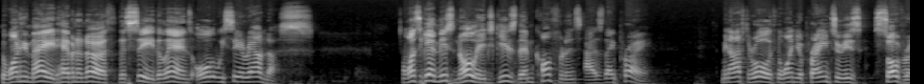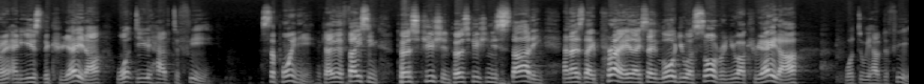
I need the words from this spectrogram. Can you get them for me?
The one who made heaven and earth, the sea, the lands, all that we see around us. And once again, this knowledge gives them confidence as they pray. I mean, after all, if the one you're praying to is sovereign and he is the creator, what do you have to fear? The point here. Okay, they're facing persecution. Persecution is starting. And as they pray, they say, Lord, you are sovereign, you are creator. What do we have to fear?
